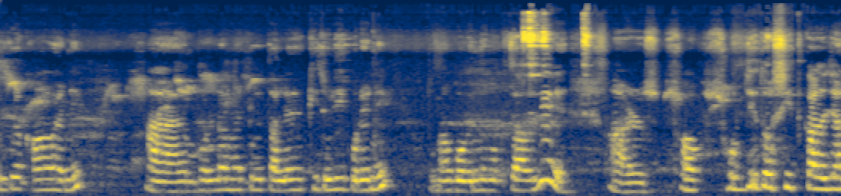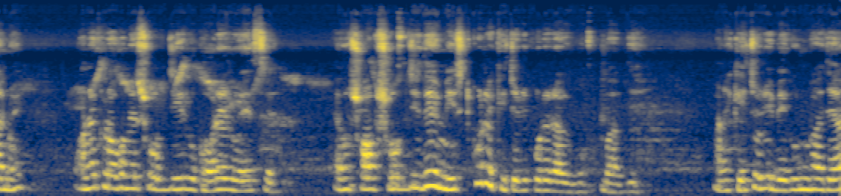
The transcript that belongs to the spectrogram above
দুপুরে খাওয়া হয়নি। আর বললাম একটু তাহলে খিচুড়ি করে নিই, তোমার গোবিন্দভোগ চাল দিয়ে। আর সব সবজি তো শীতকাল জানোই, অনেক রকমের সবজি ঘরে রয়েছে। এবং সব সবজি দিয়ে মিক্সড করে খিচুড়ি করে রাখব, ভাবছি। মানে খিচুড়ি, বেগুন ভাজা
